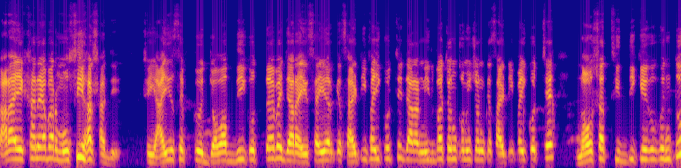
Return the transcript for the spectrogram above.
তারা এখানে আবার মসিহা সাজে। সেই আইএসএফ কে জবাবদিহি করতে হবে, যারা এসআইআর কে সার্টিফাই করছে, যারা নির্বাচন কমিশনকে সার্টিফাই করছে। নওশাদ সিদ্দিকিকেও কিন্তু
